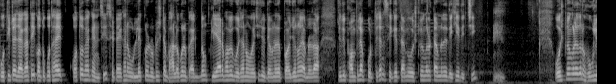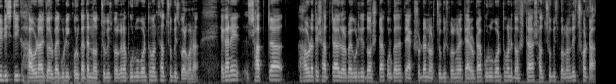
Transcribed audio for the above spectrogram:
প্রতিটা জায়গাতেই কত কোথায় কত ভ্যাকেন্সি সেটা এখানে উল্লেখ করে নোটিশটা ভালো করে একদম ক্লিয়ারভাবে বোঝানো হয়েছে। যদি আপনাদের প্রয়োজন হয়, আপনারা যদি ফর্ম ফিল আপ করতে চান, সেক্ষেত্রে আমি ওয়েস্ট বেঙ্গলটা আপনাদের দেখিয়ে দিচ্ছি। ওয়েস্ট বেঙ্গলে দেখুন, হুগলি ডিস্ট্রিক্ট হাওড়া, জলপাইগুড়ি, কলকাতার নর্থ চব্বিশ পরগনা, পূর্ব বর্ধমান সাউথ চব্বিশ পরগনা। এখানে সাতটা হাওড়াতে সাতটা, জলপাইগুড়িতে দশটা, কলকাতাতে একশোটা, নর্থ চব্বিশ পরগনায় তেরোটা, পূর্ব বর্ধমানে দশটা, সাউথ চব্বিশ পরগনাতে ছটা।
